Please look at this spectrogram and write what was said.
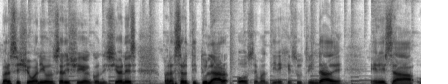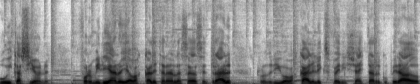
Ver si Giovanni González llega en condiciones para ser titular o se mantiene Jesús Trindade en esa ubicación. Formiliano y Abascal estarán en la saga central. Rodrigo Abascal, el ex Fénix, ya está recuperado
